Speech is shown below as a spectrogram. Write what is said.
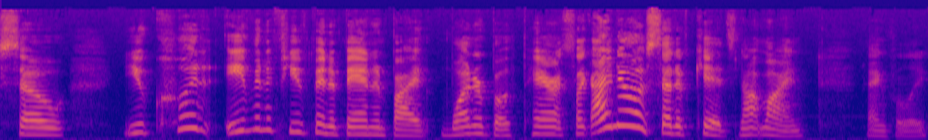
So you could, even if you've been abandoned by one or both parents, like I know a set of kids, not mine, thankfully,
